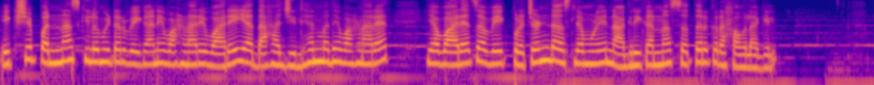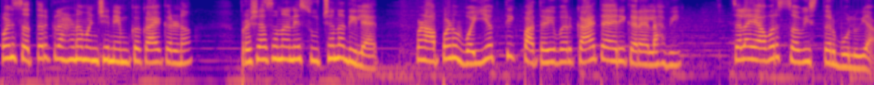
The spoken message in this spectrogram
एकशे पन्नास किलोमीटर वेगाने वाहणारे वारे या दहा जिल्ह्यांमध्ये वाहणार आहेत. या वाऱ्याचा वेग प्रचंड असल्यामुळे नागरिकांना सतर्क राहावं लागेल. पण सतर्क राहणं म्हणजे नेमकं काय करणं? प्रशासनाने सूचना दिल्या आहेत. पण आपण वैयक्तिक पातळीवर काय तयारी करायला हवी? चला यावर सविस्तर बोलूया.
